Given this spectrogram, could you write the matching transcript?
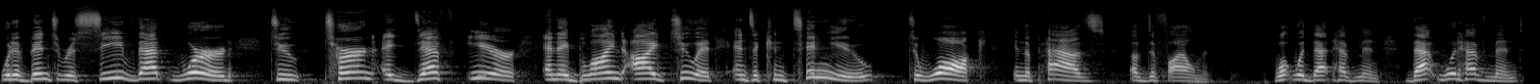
would have been to receive that word to turn a deaf ear and a blind eye to it and to continue to walk in the paths of defilement. What would that have meant? That would have meant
